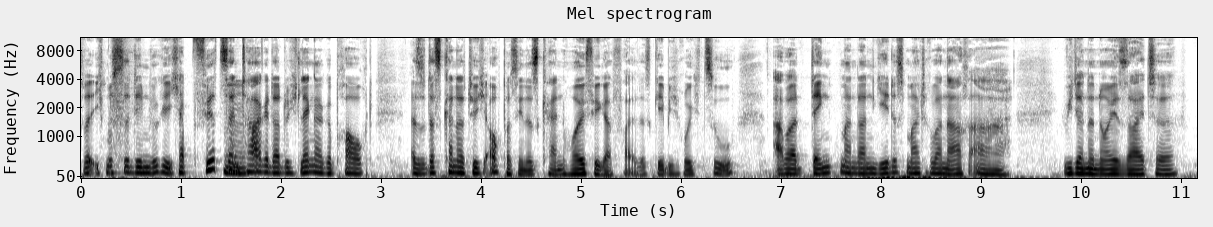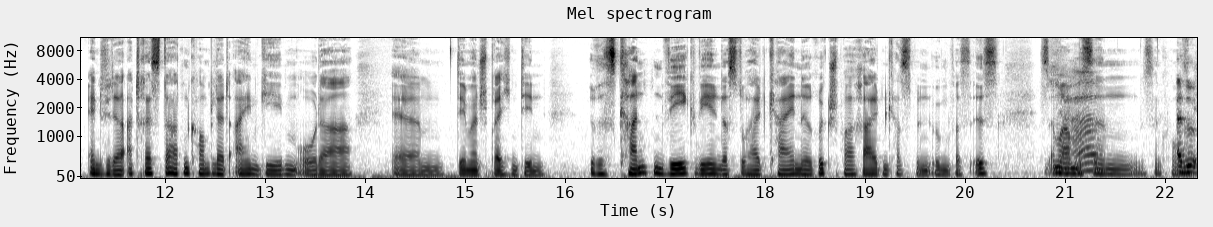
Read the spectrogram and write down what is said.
War, ich musste den wirklich, ich habe 14 Tage dadurch länger gebraucht. Also das kann natürlich auch passieren. Das ist kein häufiger Fall, das gebe ich ruhig zu. Aber denkt man dann jedes Mal drüber nach, ah, wieder eine neue Seite, entweder Adressdaten komplett eingeben oder ähm, dementsprechend den riskanten Weg wählen, dass du halt keine Rücksprache halten kannst, wenn irgendwas ist. ist immer ein Ja. bisschen, ein bisschen komisch. Also,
